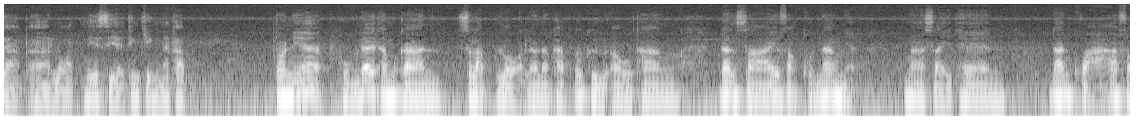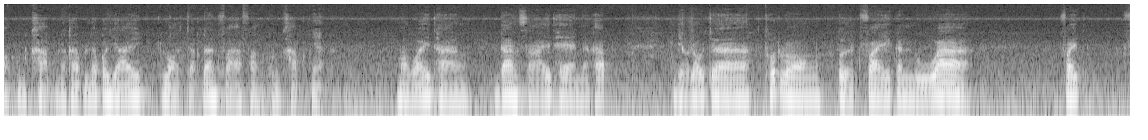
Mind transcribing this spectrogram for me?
จากหลอดนี้เสียจริง ๆ นะครับ ตอนนี้ผมได้ทำการสลับหลอดแล้วนะครับ ก็คือเอาทางด้านซ้ายฝั่งคนนั่งเนี่ยมาใส่แทนด้านขวาฝั่งคนขับนะครับ แล้วก็ย้ายหลอดจากด้านฝาฝั่งคนขับเนี่ยมาไว้ทางด้านซ้ายแทนนะครับ เดี๋ยวเราจะทดลองเปิดไฟกันดูว่าไฟไฟ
